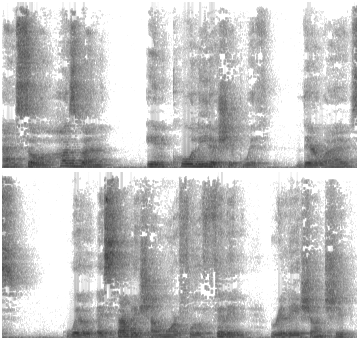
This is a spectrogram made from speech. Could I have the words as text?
And so husband in co-leadership with their wives will establish a more fulfilling relationship.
